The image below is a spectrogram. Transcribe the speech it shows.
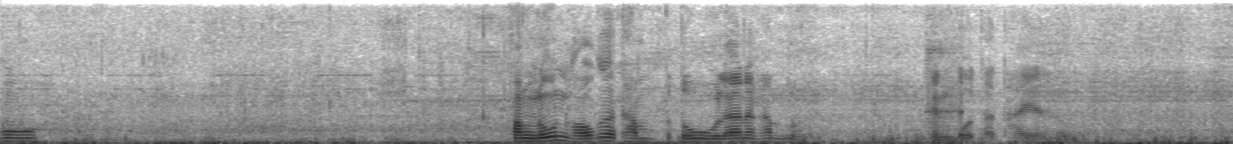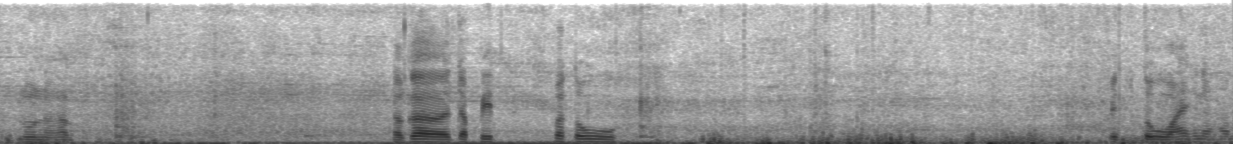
โหฝั่งนู้นเขาก็ทำประตูแล้วนะครับนู่น เป็นโบสถ์ไทยนะครับนู่นนะครับ แล้วก็จะปิดประตู ปิดประตูไว้นะครับ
